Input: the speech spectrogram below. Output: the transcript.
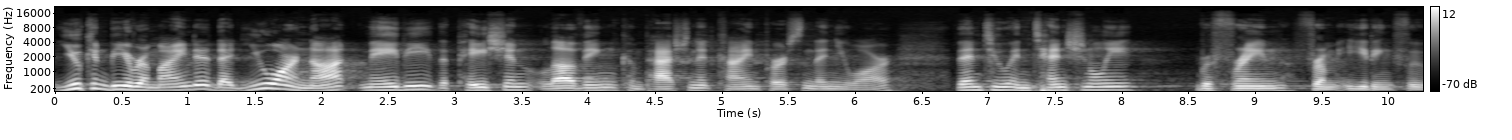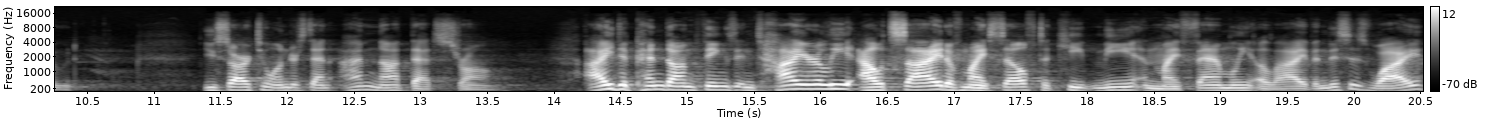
you can be reminded that you are not maybe the patient, loving, compassionate, kind person than you are, than to intentionally refrain from eating food. You start to understand I'm not that strong. I depend on things entirely outside of myself to keep me and my family alive. And this is why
